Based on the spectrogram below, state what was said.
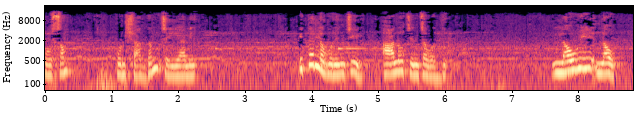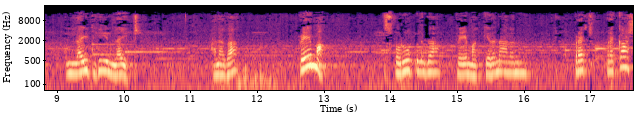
కోసం పురుషార్థం చేయాలి. ఇతరుల గురించి ఆలోచించవద్దు. లవ్ ఈ లవ్. లైట్ హీ లైట్. అనగా ప్రేమ స్వరూపులుగా ప్రేమ కిరణాలను ప్రకాశ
